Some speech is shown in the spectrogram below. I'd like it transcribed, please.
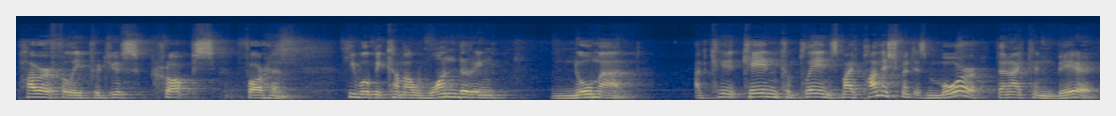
powerfully produce crops for him. He will become a wandering nomad and Cain complains, My punishment is more than I can bear.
